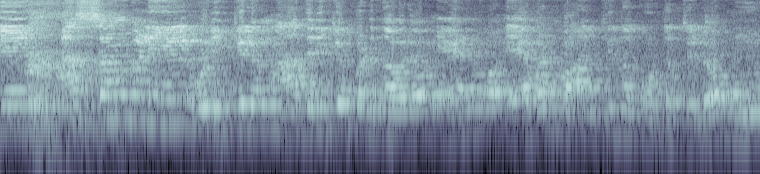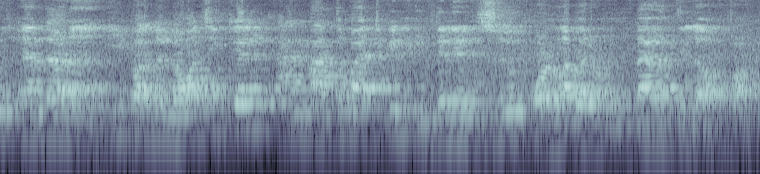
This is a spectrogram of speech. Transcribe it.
ഈ അസംബ്ലിയിൽ ഒരിക്കലും ആദരിക്കപ്പെടുന്നവരോ ഏവൺ വാങ്ങിക്കുന്ന കൂട്ടത്തിലോ എന്താണ് ഈ പറഞ്ഞ ലോജിക്കൽ ആൻഡ് മാത്തമാറ്റിക്കൽ ഇന്റലിജൻസ് ഉള്ളവരുണ്ടാകത്തില്ല ഉറപ്പാണ്.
